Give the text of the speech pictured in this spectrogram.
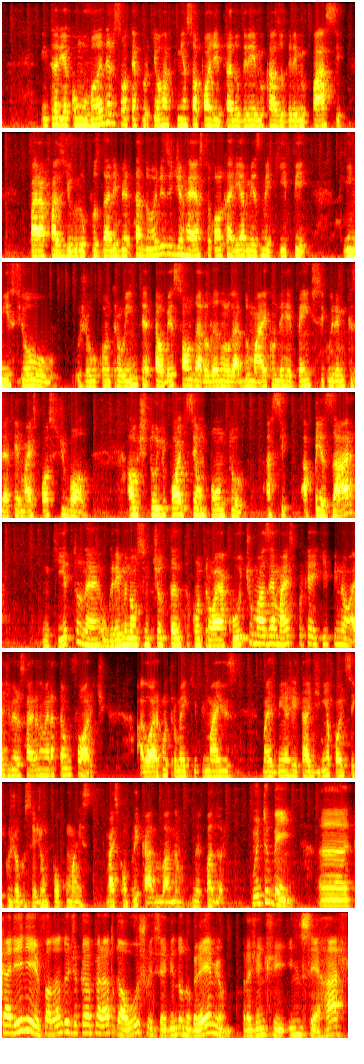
Entraria como Wanderson, até porque o Rafinha só pode entrar no Grêmio caso o Grêmio passe para a fase de grupos da Libertadores. E de resto, colocaria a mesma equipe que iniciou o jogo contra o Inter, talvez só o Darlan no lugar do Maicon, de repente, se o Grêmio quiser ter mais posse de bola. A altitude pode ser um ponto a, se, a pesar em Quito, né? O Grêmio não sentiu tanto contra o Ayacucho, mas é mais porque a equipe não, a adversária não era tão forte. Agora, contra uma equipe mais, mais bem ajeitadinha, pode ser que o jogo seja um pouco mais, mais complicado lá no, no Equador. Muito bem. Uh, Karine, falando de Campeonato Gaúcho e seguindo no Grêmio, para a gente encerrar,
